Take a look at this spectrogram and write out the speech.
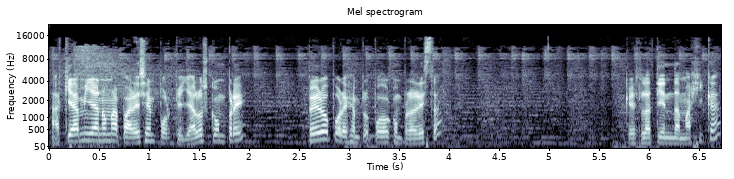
Aquí a mí ya no me aparecen porque ya los compré. Pero por ejemplo puedo comprar esta. Que es la tienda mágica.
